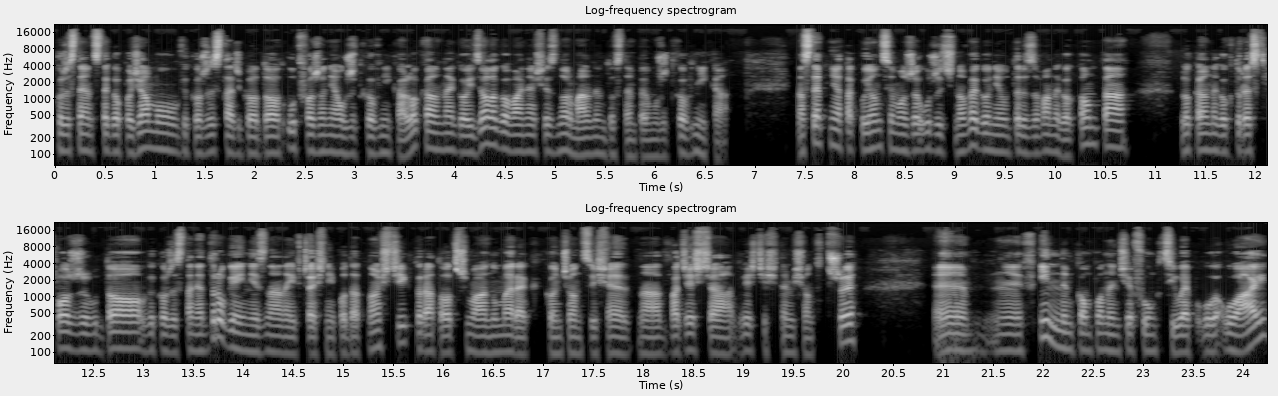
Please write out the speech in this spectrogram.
korzystając z tego poziomu, wykorzystać go do utworzenia użytkownika lokalnego i zalogowania się z normalnym dostępem użytkownika. Następnie atakujący może użyć nowego nieutylizowanego konta, lokalnego, które stworzył do wykorzystania drugiej nieznanej wcześniej podatności, która to otrzymała numerek kończący się na 20273 e, w innym komponencie funkcji Web UI.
